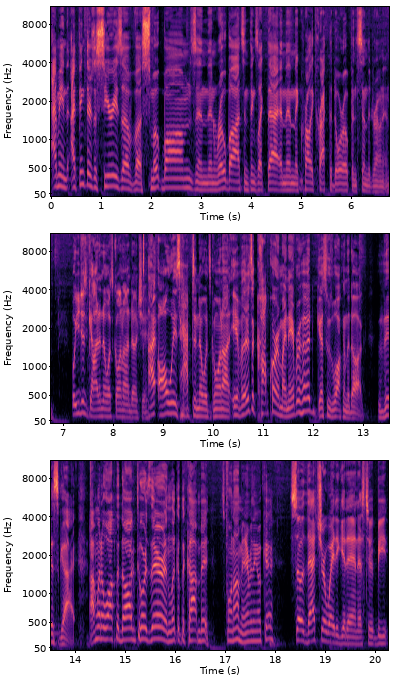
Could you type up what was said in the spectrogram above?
I mean, I think there's a series of uh, smoke bombs and then robots and things like that, and then they probably crack the door open, send the drone in. Well, you just got to know what's going on, don't you? I always have to know what's going on. If there's a cop car in my neighborhood, guess who's walking the dog? This guy. I'm gonna walk the dog towards there and look at the cop and be, what's going on, man? Everything okay? so that's your way to get in, is to be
